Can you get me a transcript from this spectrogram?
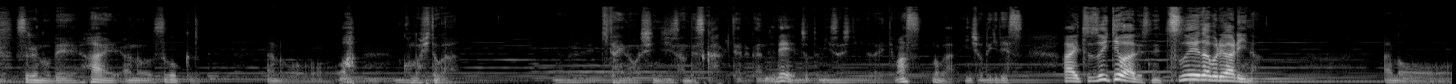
するのではいあのすごくあのあこの人が期待の新人さんですかみたいな感じでちょっと見させていただいてますのが印象的です。はい、続いてはですね、2AW アリーナ。あの、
